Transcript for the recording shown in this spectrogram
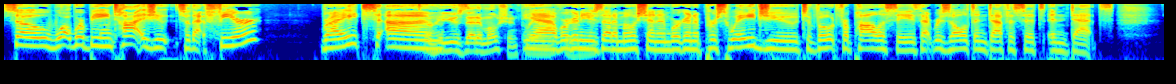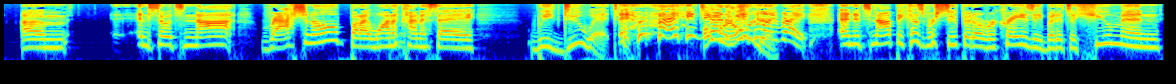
So what we're being taught is you. So that fear, right? Um, Oh, he used that emotion. Yeah, we're going to use that emotion and we're going to persuade you to vote for policies that result in deficits and debts. Um, and so it's not rational, but I want to kind of say we do it. right? Do Over and over again. Like, right. And it's not because we're stupid or we're crazy, but it's a human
